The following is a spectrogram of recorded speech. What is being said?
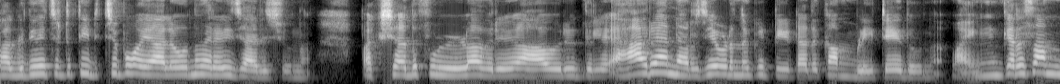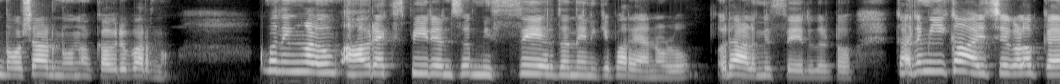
പകുതി വെച്ചിട്ട് തിരിച്ചു പോയാലോ എന്ന് വരെ വിചാരിച്ചു എന്ന് പക്ഷെ അത് ഫുള്ള് അവർ ആ ഒരു ഇതിൽ ആ ഒരു എനർജി എവിടെ നിന്ന് കിട്ടിയിട്ട് അത് കംപ്ലീറ്റ് ചെയ്തു എന്ന് ഭയങ്കര സന്തോഷമായിരുന്നു എന്നൊക്കെ അവർ പറഞ്ഞു. അപ്പോൾ നിങ്ങളും ആ ഒരു എക്സ്പീരിയൻസ് മിസ് ചെയ്യരുതെന്ന് എനിക്ക് പറയാനുള്ളൂ. ഒരാൾ മിസ് ചെയ്യരുത് കേട്ടോ കാരണം ഈ കാഴ്ചകളൊക്കെ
